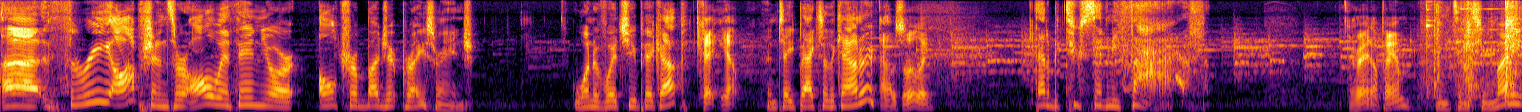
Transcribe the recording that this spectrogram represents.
Uh, three options are all within your ultra budget price range. One of which you pick up Okay. Yep. and take back to the counter. Absolutely. That'll be two seventy five. All right. I'll pay him. He takes your money.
